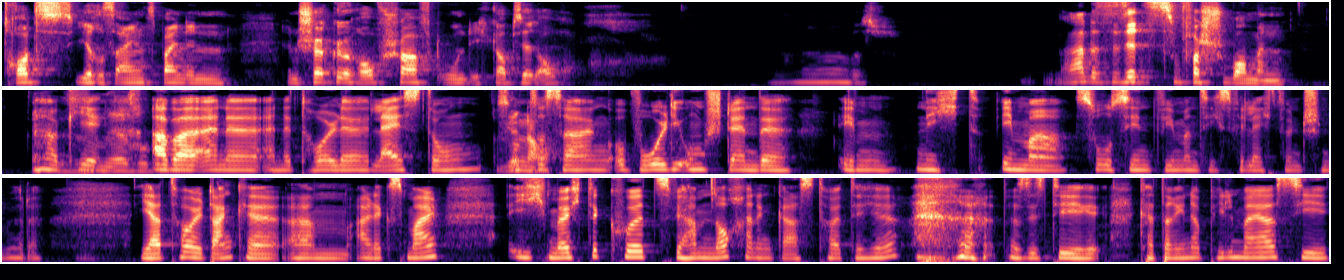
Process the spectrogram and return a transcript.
trotz ihres eines Bein den, den Schöckel raufschafft und ich glaube, sie hat auch. Was, na, das ist jetzt zu verschwommen. Okay, so aber eine, eine tolle Leistung genau. sozusagen, genau. obwohl die Umstände eben nicht immer so sind, wie man sich es vielleicht wünschen würde. Ja, toll, danke, ähm, Alex Mal. Ich möchte kurz, wir haben noch einen Gast heute hier. Das ist die Katharina Pillmeier. Sie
